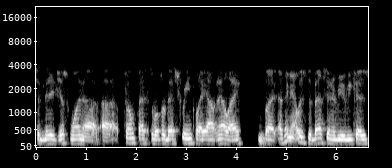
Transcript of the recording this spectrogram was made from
submitted just one a, a film festival for best screenplay out in la but I think that was the best interview because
